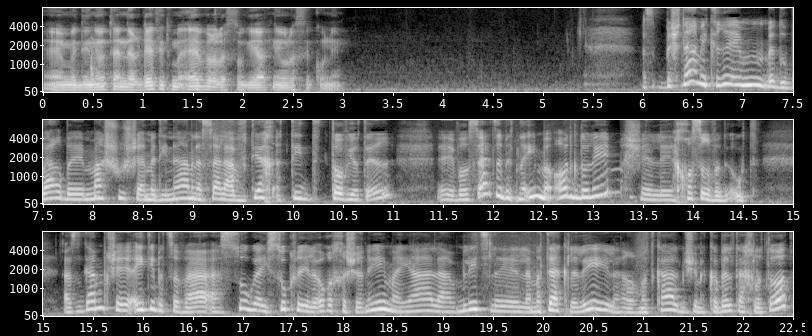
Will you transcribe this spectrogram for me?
המדיניות האנרגטית מעבר לסוגיית ניהול הסיכונים? אז בשני המקרים מדובר במשהו שהמדינה מנסה להבטיח עתיד טוב יותר, אה, ועושה את זה בתנאים מאוד גדולים של אה, חוסר ודאות. אז גם כשהייתי בצבא, הסוג העיסוק שלי לאורך השנים היה להמליץ למטה הכללי, לרמטכ"ל, מי שמקבל את ההחלטות,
